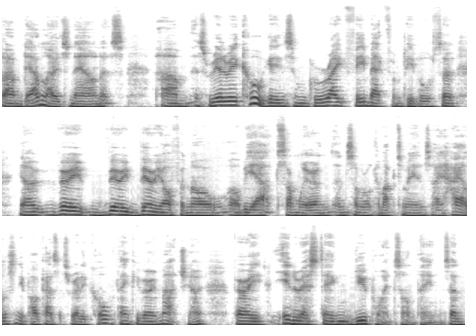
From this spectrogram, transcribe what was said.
um, downloads now, and it's um, it's really really cool getting some great feedback from people. So you know, very very very often I'll I'll be out somewhere and, and someone will come up to me and say, "Hey, I listen to your podcast. It's really cool. Thank you very much." You know, very interesting viewpoints on things, and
